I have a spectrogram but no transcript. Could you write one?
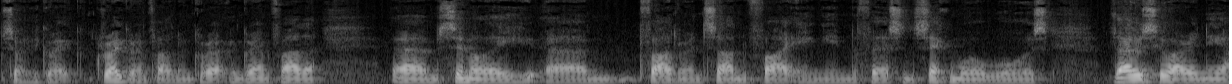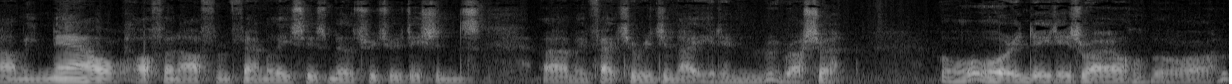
sorry, the great great grandfather and, and grandfather. Um, similarly, um, father and son fighting in the First and Second World Wars. Those who are in the army now often are from families whose military traditions, um, in fact, originated in Russia or, or indeed Israel or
